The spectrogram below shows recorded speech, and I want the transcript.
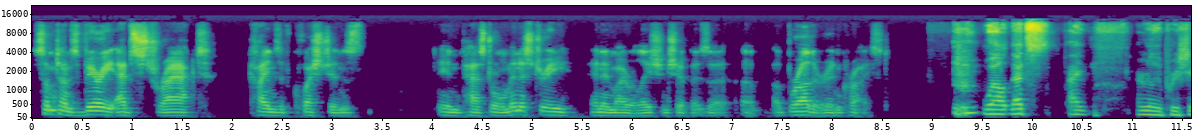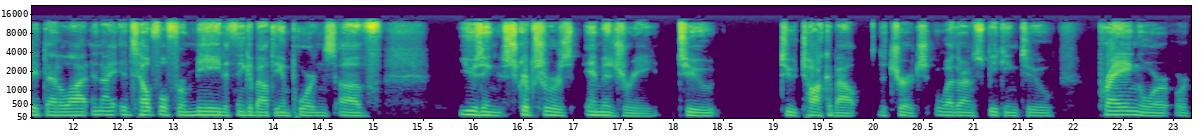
sometimes very abstract kinds of questions in pastoral ministry and in my relationship as a, a, a brother in Christ. well, that's I I really appreciate that a lot, and I it's helpful for me to think about the importance of using scripture's imagery to to talk about the church, whether I'm speaking to praying or or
